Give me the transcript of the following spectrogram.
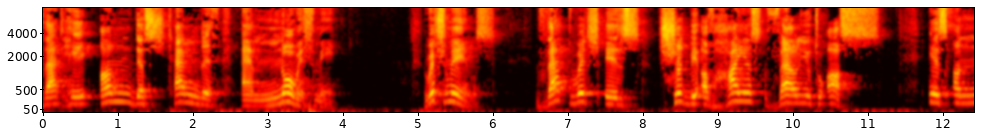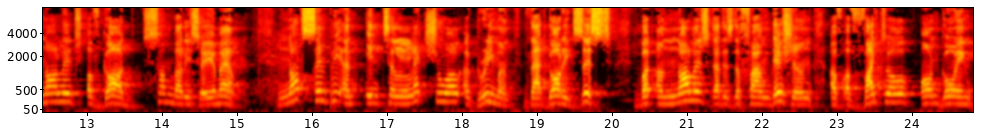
that he understandeth and knoweth me. Which means that which is should be of highest value to us is a knowledge of God. Somebody say amen. Not simply an intellectual agreement that God exists, but a knowledge that is the foundation of a vital, ongoing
